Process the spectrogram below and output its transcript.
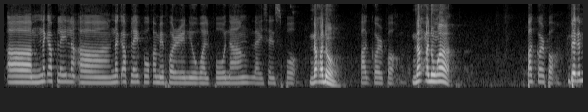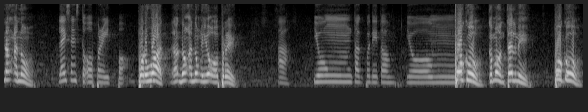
Um, nag-apply lang ah, nag-apply po kami for renewal po ng license po. Nang ano? Pagcor po. Nang ano nga? Pagcor po. Hindi, nang ano? License to operate po. For what? Anong, anong i-operate? Ah, yung tag po dito, yung Pogo. Come on, tell me. Pogo.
